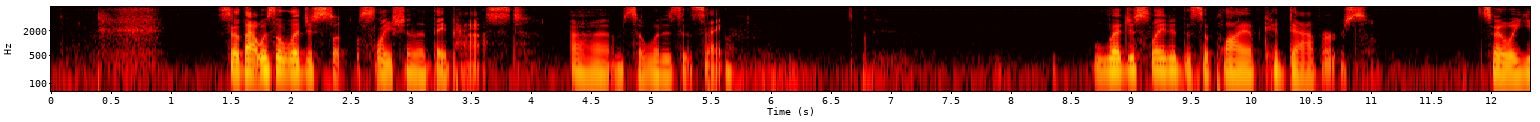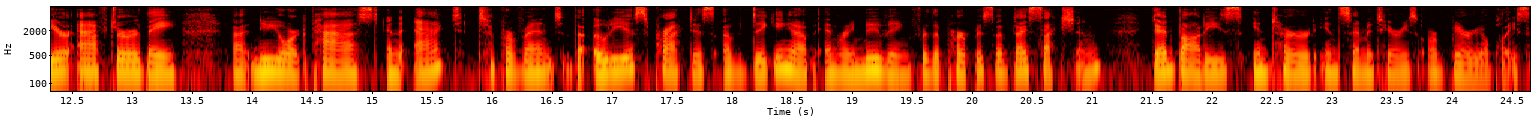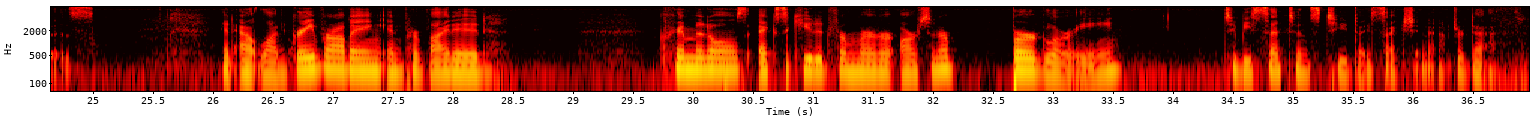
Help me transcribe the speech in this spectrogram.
So that was the legislation that they passed. Um, so what does it say? Legislated the supply of cadavers. So a year after they, uh, New York passed an act to prevent the odious practice of digging up and removing for the purpose of dissection dead bodies interred in cemeteries or burial places. It outlawed grave robbing and provided criminals executed for murder, arson, or burglary to be sentenced to dissection after death.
